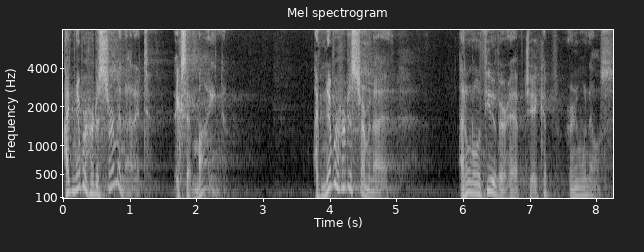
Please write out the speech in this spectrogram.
I've never heard a sermon on it except mine. I've never heard a sermon on it. I don't know if you ever have, Jacob, or anyone else.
